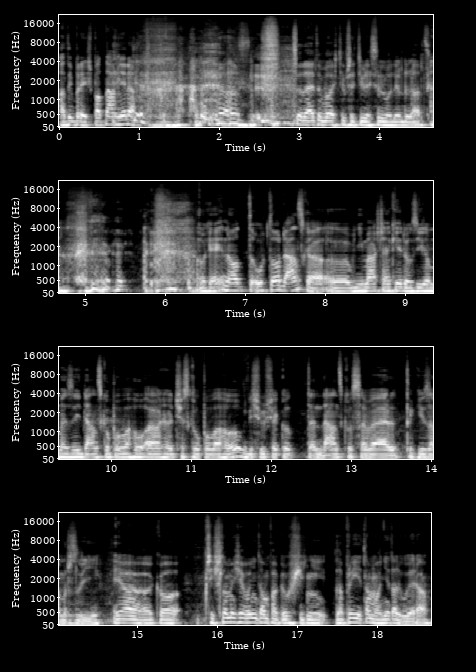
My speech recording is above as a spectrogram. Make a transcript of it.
A ty budeš špatná měna. co ne, to bylo ještě předtím, než jsem odjel do Dánska. OK, no to, u toho Dánska, eh, vnímáš nějaký rozdíl mezi dánskou povahou a českou povahou, když už jako ten dánsko sever taky zamrzlý. Jo, jako přišlo mi, že oni tam fakt jako všichni, za je tam hodně ta důvěra,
